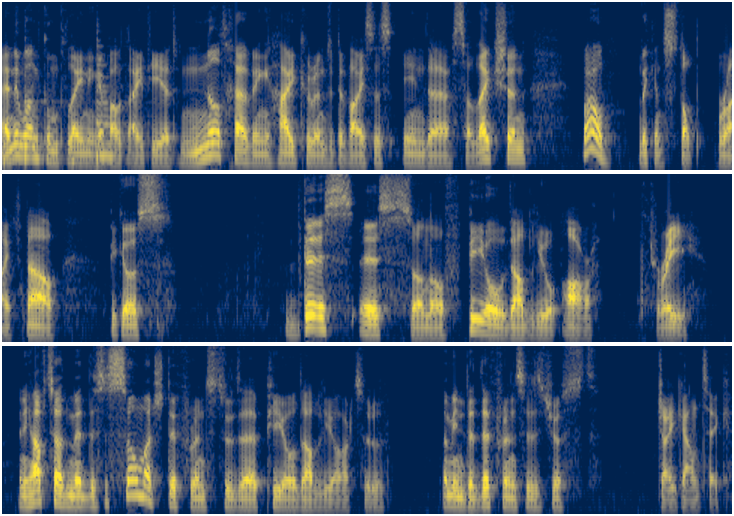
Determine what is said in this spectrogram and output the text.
anyone complaining about ITEAD not having high current devices in their selection, well, they can stop right now because this is Sonoff POWR3. And you have to admit this is so much different to the POWR2. I mean the difference is just gigantic.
